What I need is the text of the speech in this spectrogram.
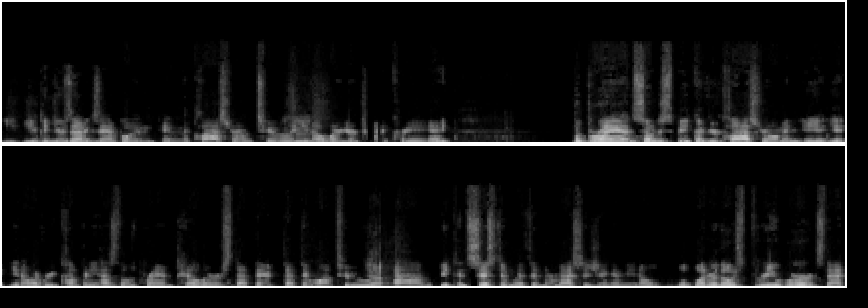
you could use that example in, in the classroom too. Mm-hmm. You know, where you're trying to create the brand, so to speak, of your classroom, and you, you know, every company has those brand pillars that they that they want to yeah. um, be consistent with in their messaging. And you know, what, what are those three words that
